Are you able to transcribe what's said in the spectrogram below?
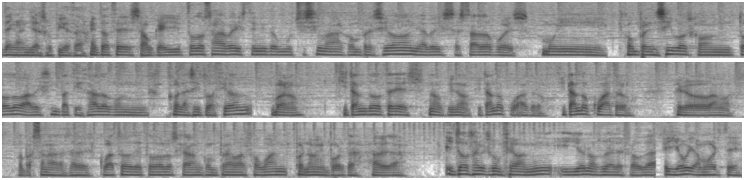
tengan ya su pieza. Entonces, aunque todos habéis tenido muchísima compresión y habéis estado pues muy comprensivos con todo, habéis simpatizado con, con la situación, bueno, quitando tres, no, no, quitando cuatro, quitando cuatro. Pero vamos, no pasa nada, ¿sabes? Cuatro de todos los que han comprado Alpha One, pues no me importa, la verdad. Y todos habéis confiado en mí y yo no os voy a defraudar. Y yo voy a muerte.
